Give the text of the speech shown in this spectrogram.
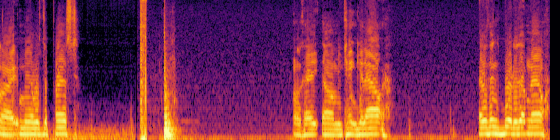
all right, Mia was depressed. Okay, um, you can't get out. Everything's boarded up now.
